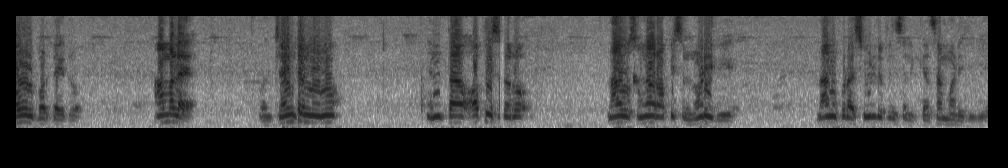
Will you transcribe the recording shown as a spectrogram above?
ಅವ್ರು ಬರ್ತಾ ಇದ್ರು. ಆಮೇಲೆ ಒಂದು ಜೆಂಟಲ್ಮನು ಇಂಥ ಆಫೀಸರು ನಾವು ಸುಮಾರು ಆಫೀಸಲ್ಲಿ ನೋಡಿದ್ವಿ. ನಾನು ಕೂಡ ಸಿವಿಲ್ ಡಿಫೆನ್ಸಲ್ಲಿ ಕೆಲಸ ಮಾಡಿದ್ದೀವಿ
